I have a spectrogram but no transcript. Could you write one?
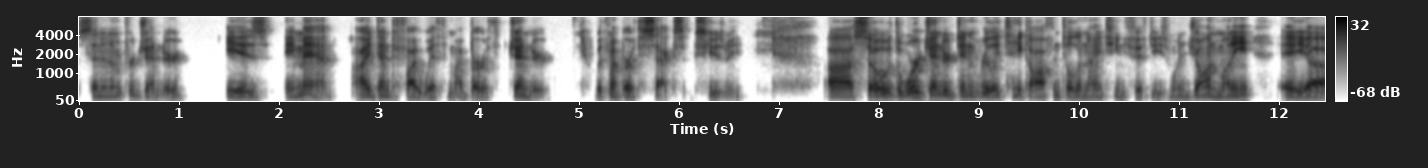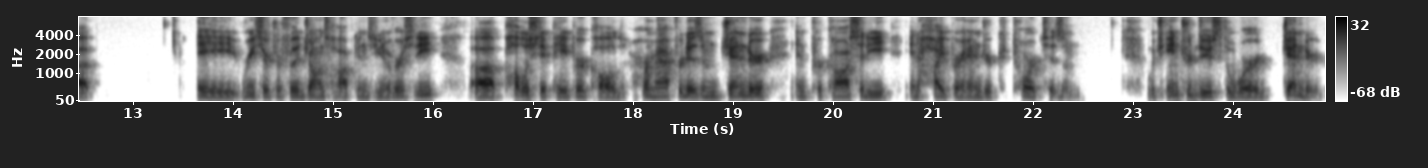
synonym for gender, is a man. I identify with my birth gender, with my birth sex, excuse me. Uh, so the word gender didn't really take off until the 1950s when John Money, a uh, a researcher for the Johns Hopkins University, uh, published a paper called Hermaphrodism, Gender, and Precocity in Hyperandrocortism, which introduced the word gender.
